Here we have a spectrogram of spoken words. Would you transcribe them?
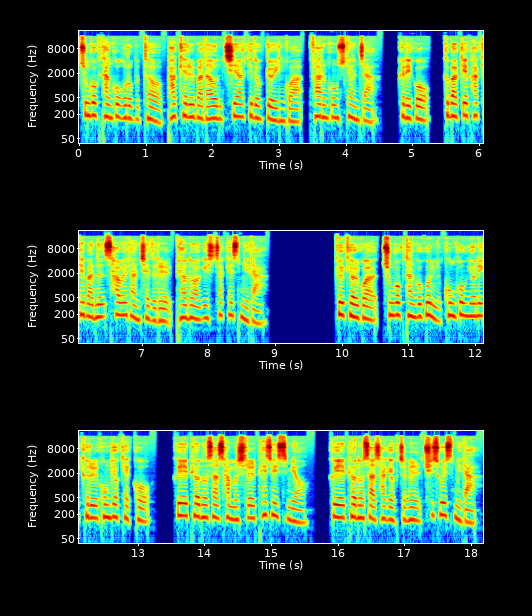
중국 당국으로부터 박해를 받아온 지하 기독교인과 파른공 수련자 그리고 그 밖에 박해받는 사회단체들을 변호하기 시작했습니다. 그 결과 중국 당국은 공공연히 그를 공격했고 그의 변호사 사무실을 폐쇄했으며 그의 변호사 자격증을 취소했습니다.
